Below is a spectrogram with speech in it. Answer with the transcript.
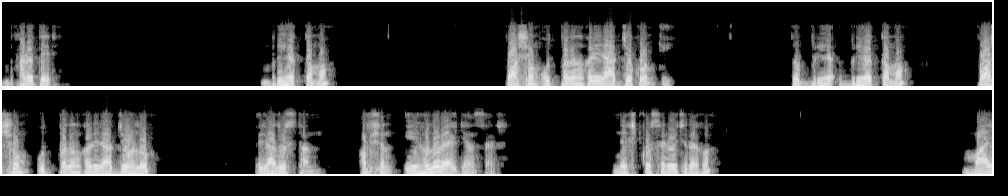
ভারতের বৃহত্তম পশম উৎপাদনকারী রাজ্য কোনটি? তো বৃহত্তম পশম উৎপাদনকারী রাজ্য হলো রাজস্থান। অপশন এ হলো রাইট অ্যান্সার নেক্সট কোশ্চেন রয়েছে দেখো। My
